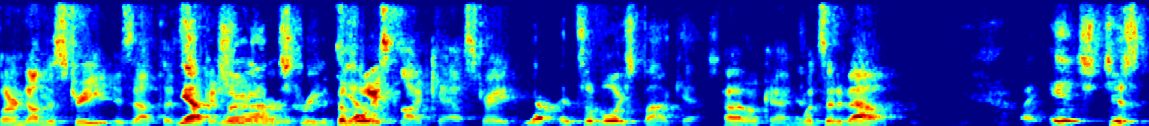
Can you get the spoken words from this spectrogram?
Learned on the street is that the yeah? Like Learn on the street. It's a yep. voice podcast, right? Yep, it's a voice podcast. Oh, okay. Yep. What's it about? It's just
